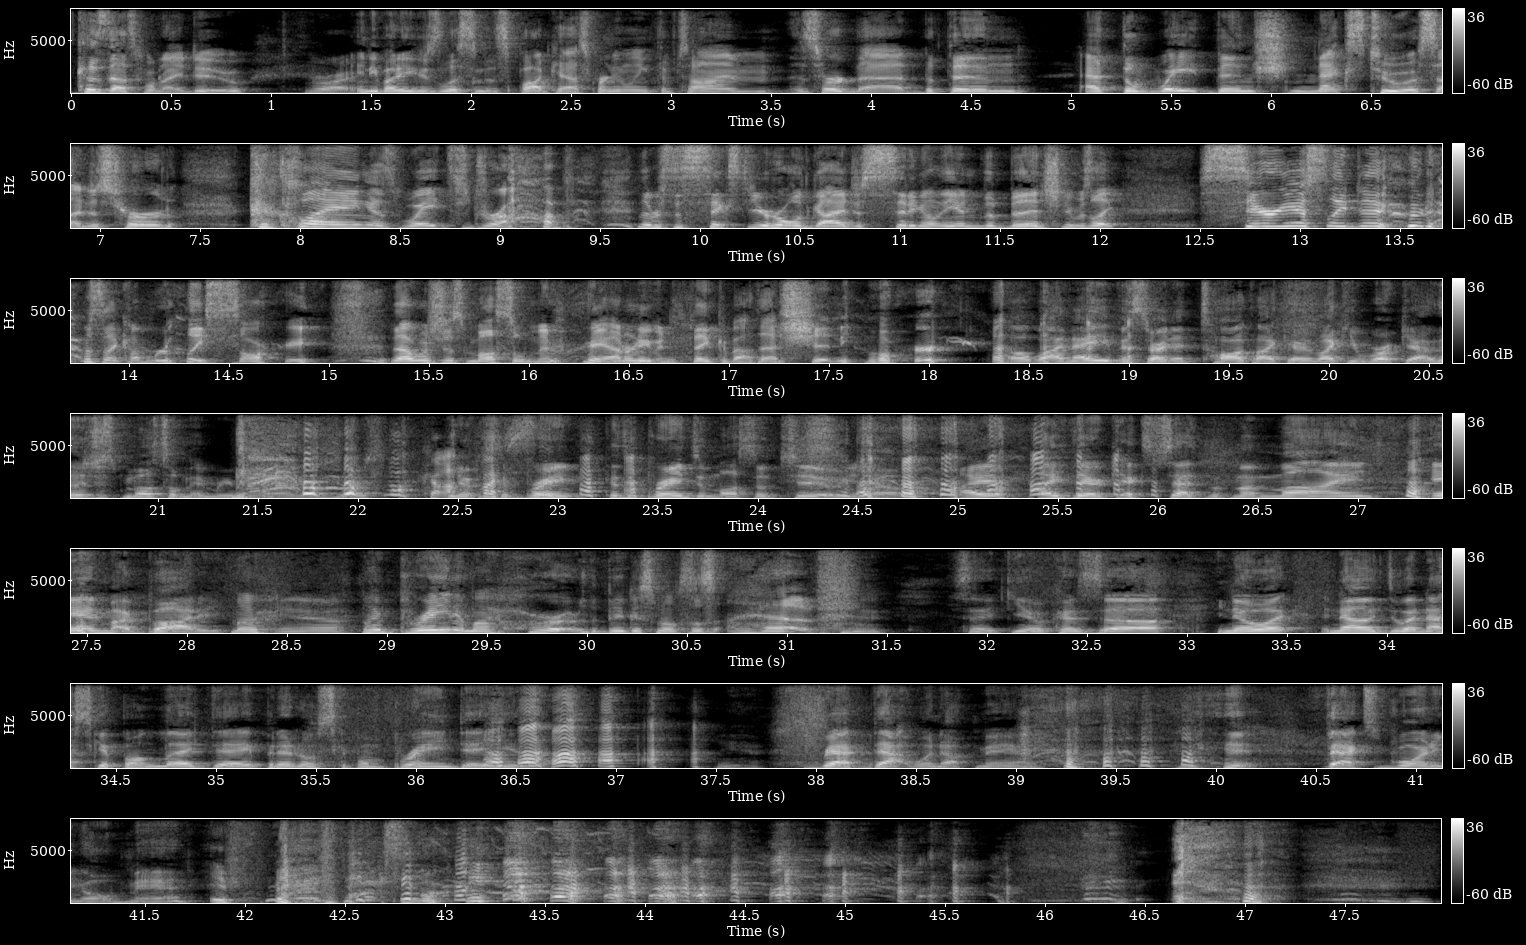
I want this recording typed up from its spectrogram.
Because that's what I do. right, Anybody who's listened to this podcast for any length of time has heard that. But then at the weight bench next to us, I just heard clang as weights drop. there was a 60 year old guy just sitting on the end of the bench, and he was like, Seriously, dude? I was like, I'm really sorry. That was just muscle memory. I don't even think about that shit anymore. oh wow, now you even starting to talk like uh, like you work out. There's just muscle memory, man. Just, you know, because the brain, because the brain's a muscle too. You know, I like to exercise with my mind and my body. My, you know, my brain and my heart are the biggest muscles I have. Hmm. It's like you know, because uh, you know what? Not only do I not skip on leg day, but I don't skip on brain day either. Yeah. Wrap that one up, man. Facts morning, old man. If facts morning.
